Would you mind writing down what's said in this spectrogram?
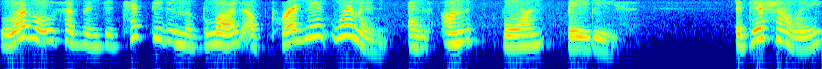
levels have been detected in the blood of pregnant women and unborn babies. Additionally,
